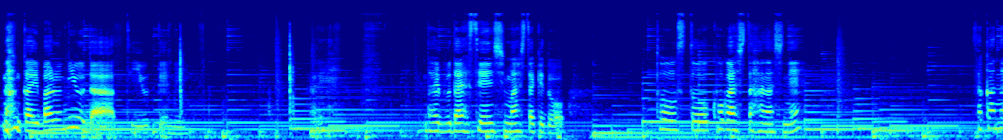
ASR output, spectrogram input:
何回バルミューダって言ってねあれ？だいぶ脱線しましたけど。トーストを焦がした話ね。魚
